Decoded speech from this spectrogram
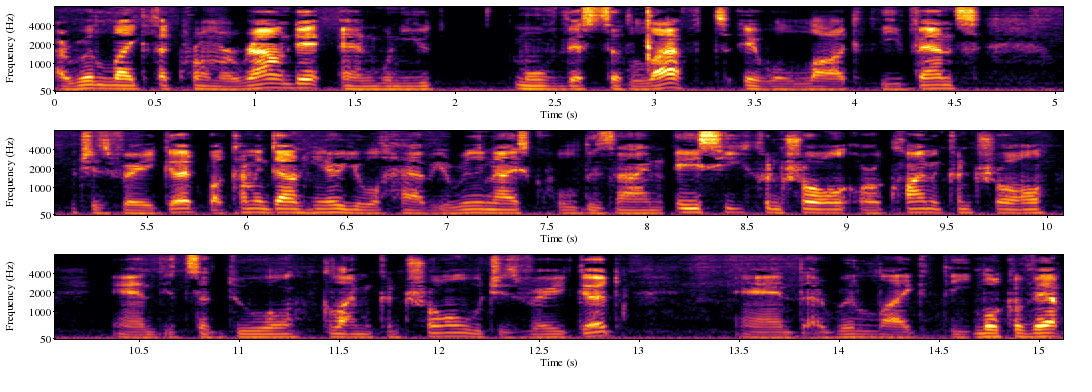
i really like the chrome around it and when you move this to the left it will lock the vents which is very good but coming down here you will have a really nice cool design ac control or climate control and it's a dual climate control which is very good and i really like the look of it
